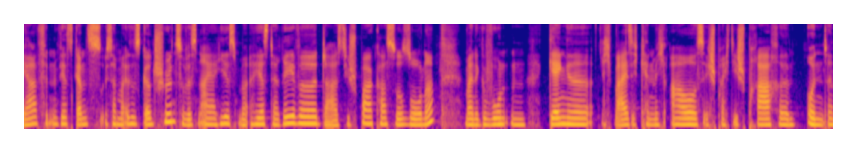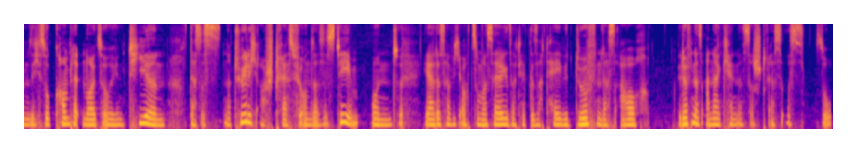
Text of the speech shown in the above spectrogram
ja, finden wir es ganz, ich sag mal, ist es ganz schön zu wissen, ah ja, hier ist, hier ist der Rewe, da ist die Sparkasse, so, ne? Meine gewohnten Gänge, ich weiß, ich kenne mich aus, ich spreche die Sprache und ähm, sich so komplett neu zu orientieren, das ist natürlich auch Stress für unser System. Und äh, ja, das habe ich auch zu Marcel gesagt. Ich habe gesagt, hey, wir dürfen das auch, wir dürfen das anerkennen, dass das Stress ist. So.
